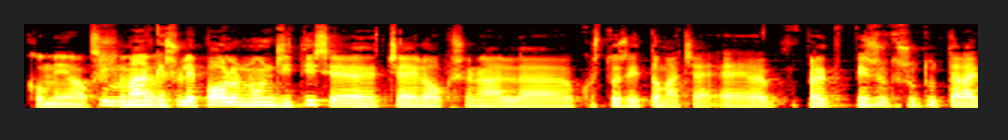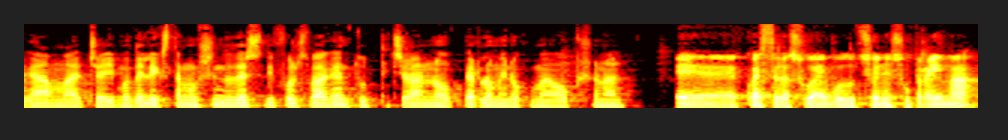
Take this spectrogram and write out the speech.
come Sì, optional. ma anche sulle Polo non GT se c'è l'optional eh, costosetto, ma c'è, eh, penso su tutta la gamma, cioè i modelli che stanno uscendo adesso di Volkswagen, tutti ce l'hanno perlomeno come optional. Eh, questa è la sua evoluzione suprema,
